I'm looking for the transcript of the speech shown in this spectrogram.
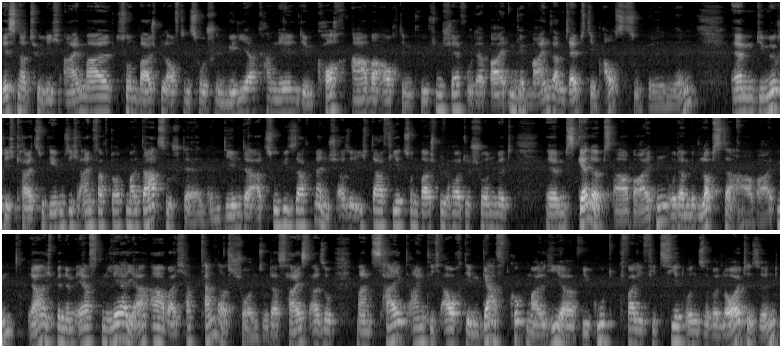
ist natürlich einmal zum Beispiel auf den Social-Media-Kanälen dem Koch, aber auch dem Küchenchef oder beiden mhm. gemeinsam, selbst dem Auszubildenden, ähm, die Möglichkeit zu geben, sich einfach dort mal darzustellen, indem der Azubi sagt, Mensch, also ich darf hier zum Beispiel heute schon mit ähm, Scallops arbeiten oder mit Lobster arbeiten. Ja, ich bin im ersten Lehrjahr, aber ich habe Tandas schon. So, das heißt also, man zeigt eigentlich auch dem Gast, guck mal hier, wie gut qualifiziert unsere Leute sind.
